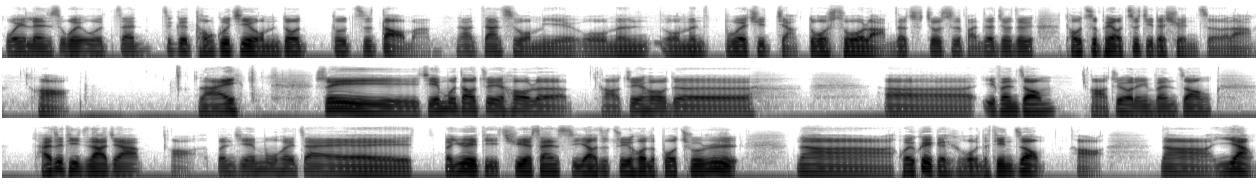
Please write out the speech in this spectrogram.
我也认识，我我在这个投顾界，我们都都知道嘛。那但是我们也我们我们不会去讲多说了，那就是反正就是投资朋友自己的选择了啊。来，所以节目到最后了啊，最后的呃一分钟啊，最后的一分钟。还是提醒大家好，本节目会在本月底七月三十一号是最后的播出日。那回馈给我们的听众啊，那一样，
